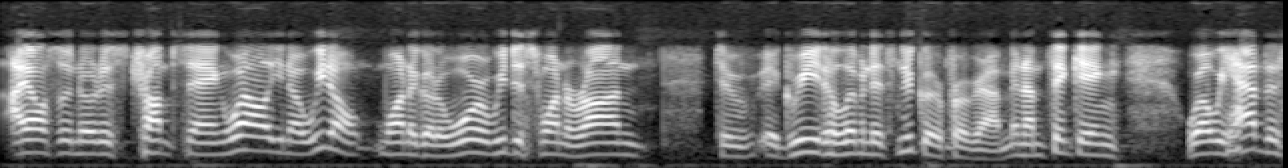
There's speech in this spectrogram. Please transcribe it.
I also noticed Trump saying, well, you know, we don't want to go to war. We just want Iran to agree to limit its nuclear program. And I'm thinking, well, we have this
